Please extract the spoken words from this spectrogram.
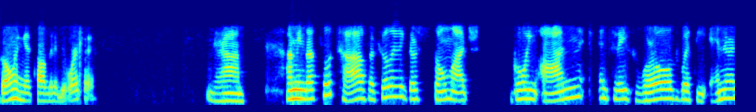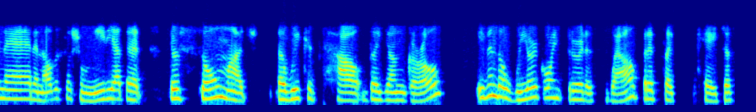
going it's all going to be worth it. Yeah. I mean that's so tough. I feel like there's so much going on in today's world with the internet and all the social media that there's so much that we could tell the young girls even though we are going through it as well. But it's like okay just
